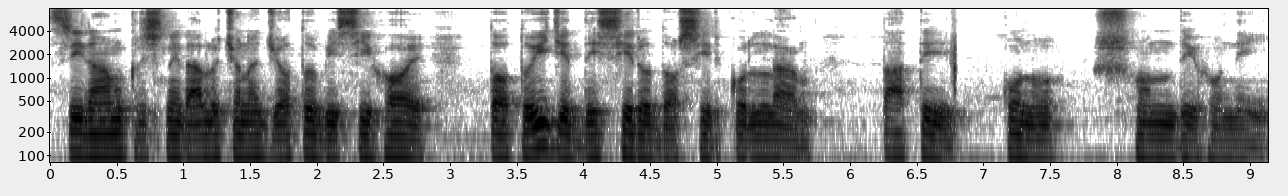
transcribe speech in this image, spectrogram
শ্রীরামকৃষ্ণের আলোচনা যত বেশি হয়, ততই যে দেশের ও দশের কল্যাণ, তাতে কোনো সন্দেহ নেই।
